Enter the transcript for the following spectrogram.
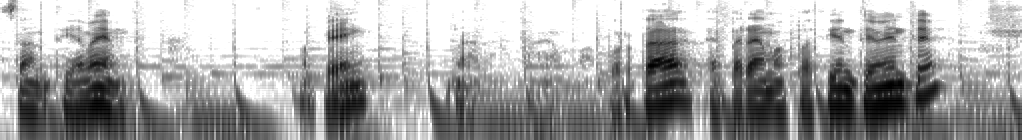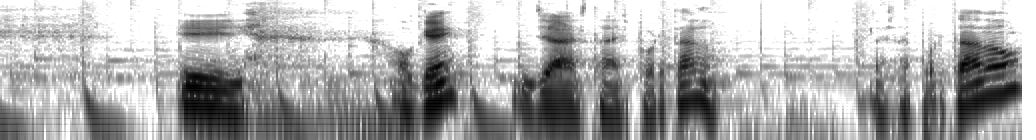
santiamén. Ok, vamos a exportar, esperamos pacientemente. Y ok, ya está exportado. Está exportado.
